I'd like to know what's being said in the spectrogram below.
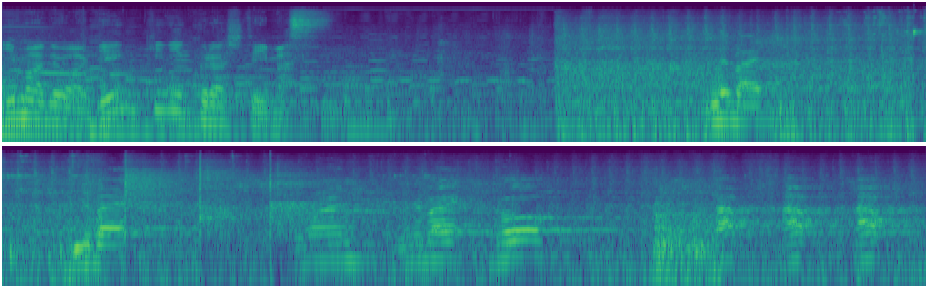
今では元気に暮らしています。Ini baik Ini baik Come on Ini baik Go Up up up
